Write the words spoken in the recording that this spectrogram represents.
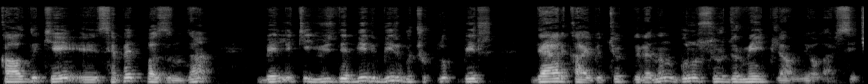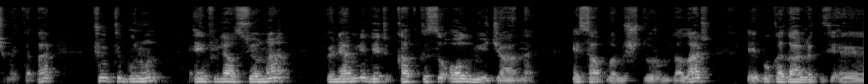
kaldı ki e, sepet bazında belli ki yüzde bir, bir buçukluk bir değer kaybı Türk liranın bunu sürdürmeyi planlıyorlar seçime kadar. Çünkü bunun enflasyona önemli bir katkısı olmayacağını hesaplamış durumdalar. E, bu kadarlık e,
